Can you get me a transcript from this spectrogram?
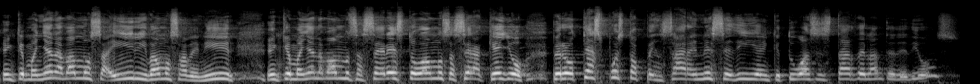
en que mañana vamos a ir y vamos a venir, en que mañana vamos a hacer esto, vamos a hacer aquello. Pero te has puesto a pensar en ese día en que tú vas a estar delante de Dios.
